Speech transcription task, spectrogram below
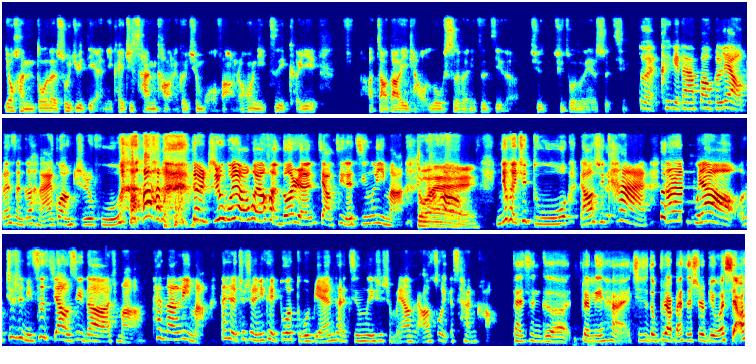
有很多的数据点，你可以去参考，你可以去模仿，然后你自己可以啊找到一条路适合你自己的去去做这件事情。对，可以给大家爆个料，Benson 哥很爱逛知乎，就是知乎上面会有很多人讲自己的经历嘛，然后对，你就可以去读，然后去看。当然不要，就是你自己要有自己的什么判断力嘛，但是就是你可以多读别人的经历是什么样子，然后做一个参考。班森哥真厉害，其实都不知道班森是不是比我小，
